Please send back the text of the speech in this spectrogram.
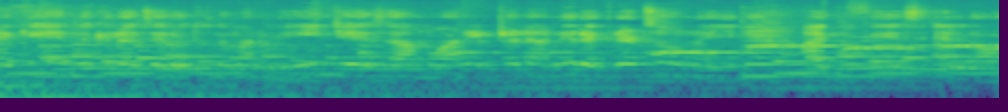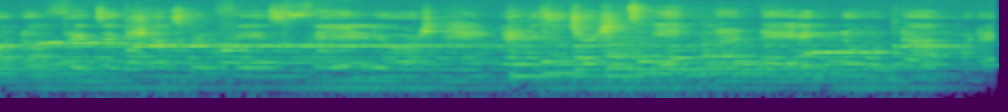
మనకి ఎందుకు ఇలా జరుగుతుంది మనం ఏం చేసాము అని లిటరలీ అన్ని రిగ్రెట్స్ ఉన్నాయి. I face a lot of rejections will face failures ఇలాంటి సిచ్యువేషన్స్ ఎన్నంటే ఎన్నో ఉంటాయి అనమాట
